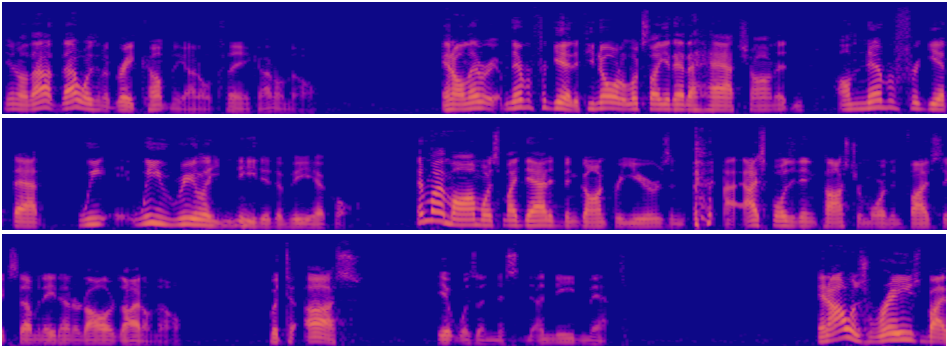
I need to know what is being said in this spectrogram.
you know, that, that wasn't a great company, I don't think. I don't know. And I'll never, never forget, if you know what it looks like, it had a hatch on it. And I'll never forget that. We, we really needed a vehicle. And my mom was, my dad had been gone for years, and I, I suppose it didn't cost her more than five, six, seven, eight hundred dollars. I don't know. But to us, it was a, a need met. And I was raised by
